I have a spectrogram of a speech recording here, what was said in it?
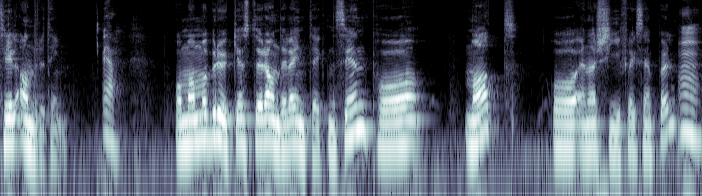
til andre ting. Ja. Og man må bruke en større andel av inntekten sin på mat, og energi, f.eks. Mm.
